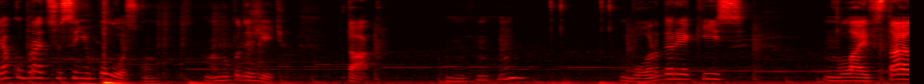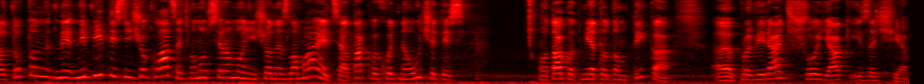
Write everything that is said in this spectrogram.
Як убрати цю синю полоску? А ну подождіть. Так. Угу. Бордер якийсь. Лайфстайл. Тобто не, не бійтесь нічого клацать, воно все одно нічого не зламається, а так ви хоч научитесь отак от методом тика е, провіряти, що, як і зачем.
